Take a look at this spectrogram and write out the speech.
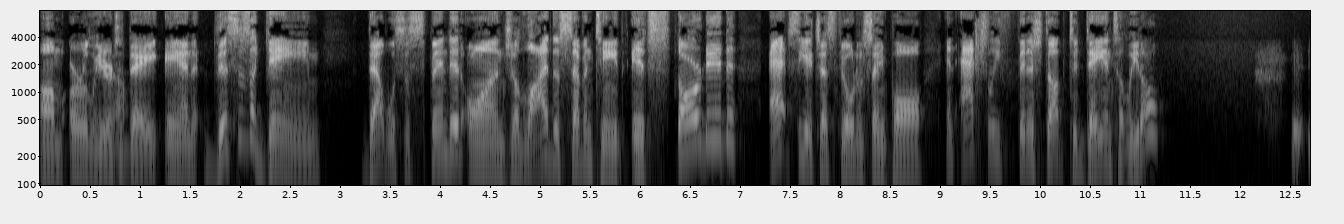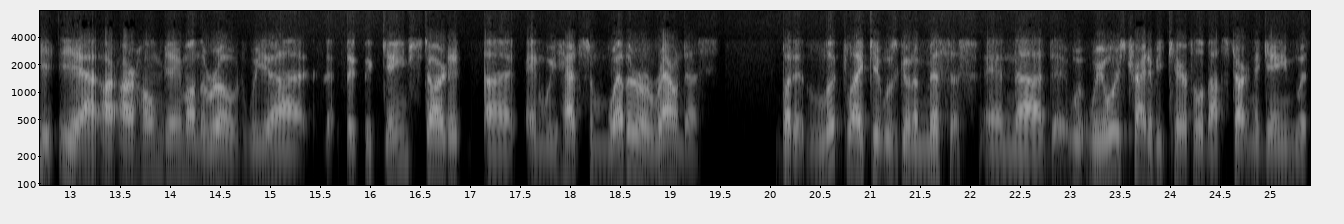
um, earlier today, and this is a game that was suspended on July the seventeenth. It started at CHS Field in St. Paul and actually finished up today in Toledo. Yeah, our, our home game on the road. We uh, the, the game started uh, and we had some weather around us, but it looked like it was going to miss us. And uh, we, we always try to be careful about starting a game with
